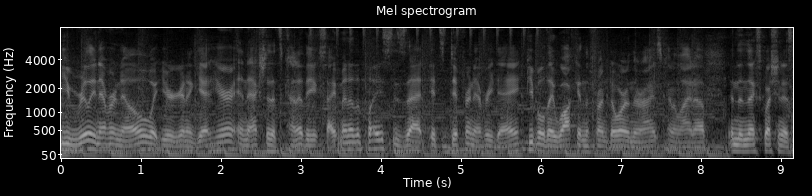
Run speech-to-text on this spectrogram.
You really never know what you're gonna get here, and actually that's kind of the excitement of the place, is that it's different every day. People, they walk in the front door and their eyes kind of light up, and the next question is,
